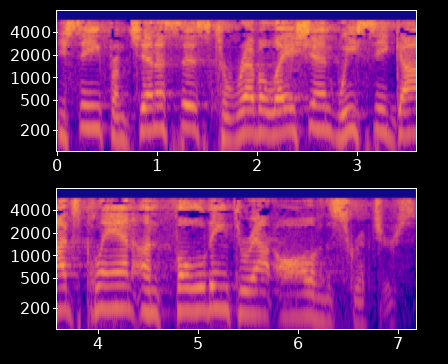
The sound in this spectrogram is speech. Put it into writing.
You see, from Genesis to Revelation, we see God's plan unfolding throughout all of the scriptures.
